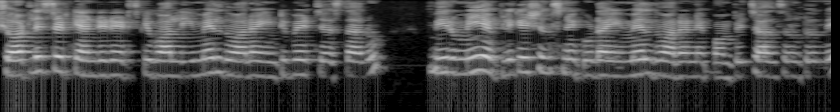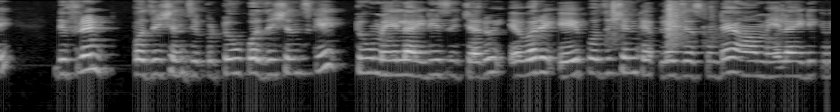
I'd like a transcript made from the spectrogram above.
షార్ట్ లిస్టెడ్ క్యాండిడేట్స్కి వాళ్ళు ఈమెయిల్ ద్వారా ఇంటిమేట్ చేస్తారు మీరు మీ అప్లికేషన్స్ని కూడా ఈమెయిల్ ద్వారానే పంపించాల్సి ఉంటుంది. డిఫరెంట్ పొజిషన్స్ ఇప్పుడు టూ పొజిషన్స్కి టూ మెయిల్ ఐడీస్ ఇచ్చారు. ఎవరు ఏ పొజిషన్కి అప్లై చేసుకుంటే ఆ మెయిల్ ఐడికి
